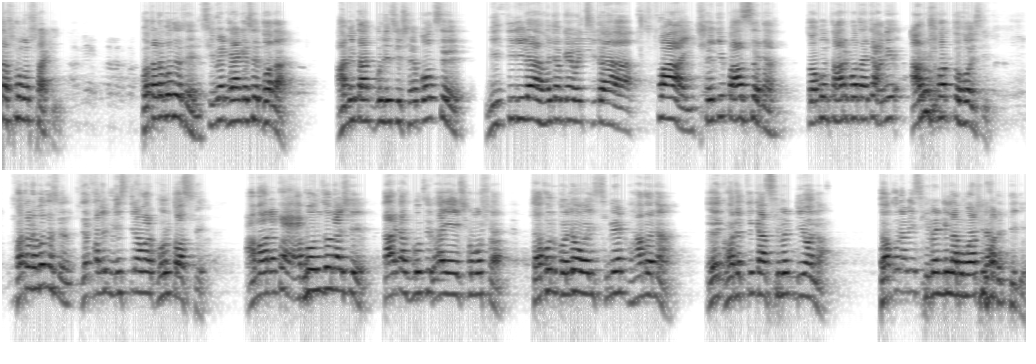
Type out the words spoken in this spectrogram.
তার সমস্যা কি? কথাটা বলতেছেন, সিমেন্ট হয়ে গেছে দলা আমি তাকে বলেছি, সে বলছে মিস্ত্রিরা হয়তো কে ওই ছিলা পাই সেটি পাচ্ছে না? তখন তার কথাকে আমি আরও শক্ত হয়েছি। কথাটা বলতেছেন যে খালি মিস্ত্রি আমার ভুল করছে। আমার একটা আপনজন আসে তার কাছে বলছি ভাই এই সমস্যা। তখন কইলো ওই সিমেন্ট ভালো না। এই ঘরের থেকে আর সিমেন্ট নিও না। তখন আমি সিমেন্ট নিলাম ওয়াশির হাটের থেকে।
